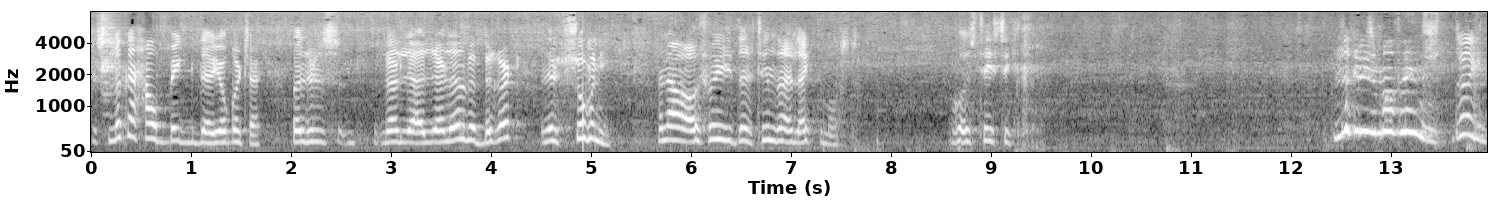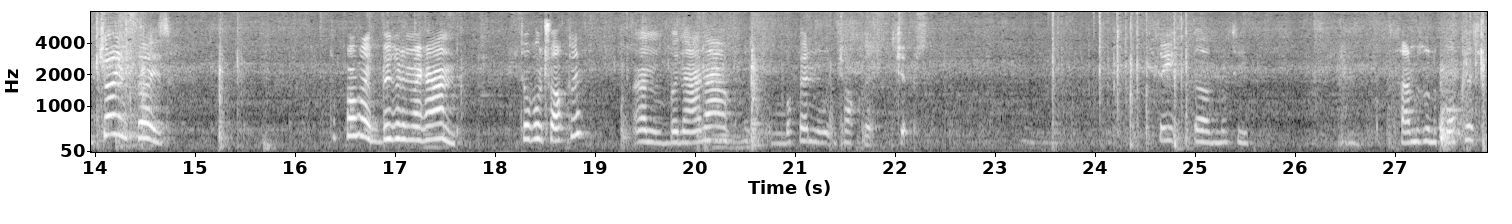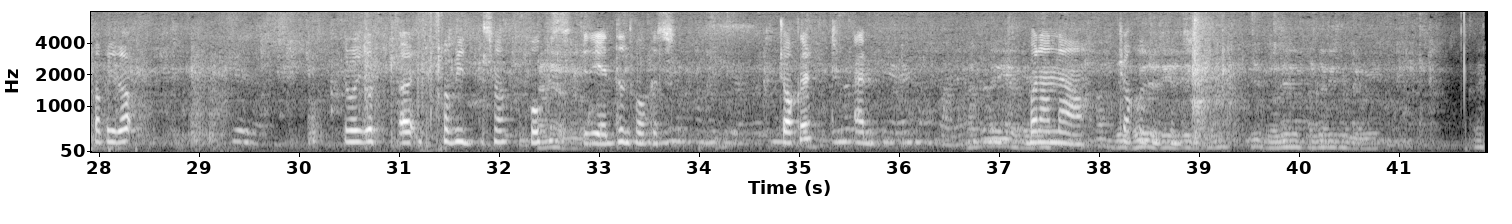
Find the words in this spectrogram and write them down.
Just look at how big the yogurts are. Well, there's they're, they're a little bit bigger. There's so many. And now I'll show you the thing that I like the most. Because it's tasty. Look at these muffins. They're like giant size. They're probably bigger than my hand. Double chocolate and banana muffin with chocolate chips. See, um, let's see. Camera's gonna focus, probably not. There we go. Uh, probably it's not focus. Yeah, it doesn't focus. Chocolate and banana chocolate.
